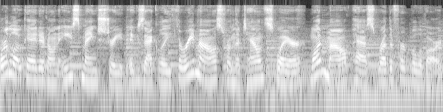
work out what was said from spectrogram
We're located on East Main Street, exactly three miles from the town square, one mile past Rutherford Boulevard.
